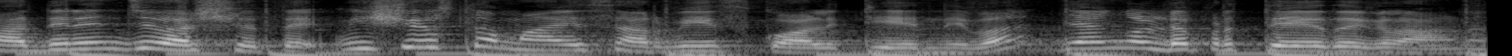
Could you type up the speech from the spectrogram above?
പതിനഞ്ച് വർഷത്തെ വിശ്വസ്തമായ സർവീസ് ക്വാളിറ്റി എന്നിവ ഞങ്ങളുടെ പ്രത്യേകതകളാണ്.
